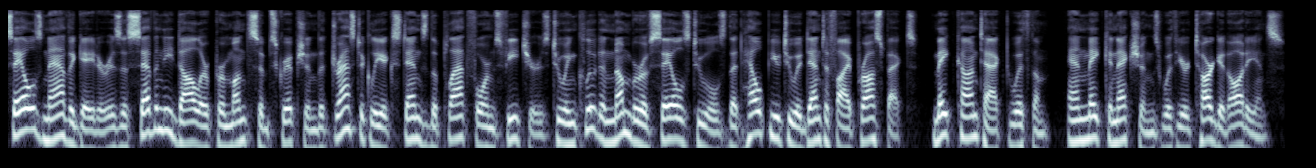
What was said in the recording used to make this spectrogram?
Sales Navigator is a $70 per month subscription that drastically extends the platform's features to include a number of sales tools that help you to identify prospects, make contact with them, and make connections with your target audience.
